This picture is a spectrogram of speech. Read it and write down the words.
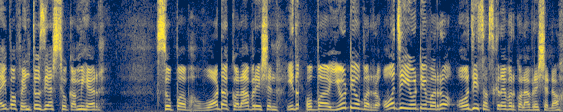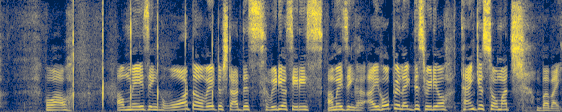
type of enthusiast who come here super what a collaboration ಇದು ಒಬ್ಬ YouTuber O G YouTuber O G subscriber ಕೊಲಾಬ್ರೇಷನ್ನು wow amazing what a way to start this video series amazing I hope you like this video thank you so much bye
